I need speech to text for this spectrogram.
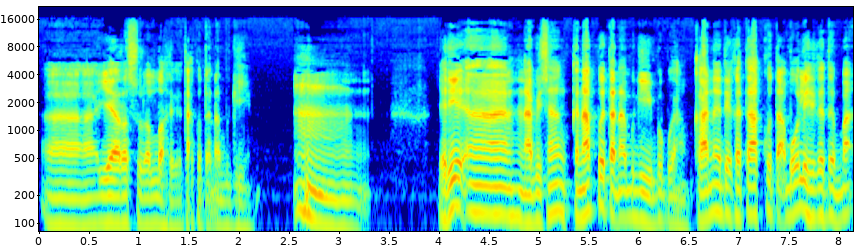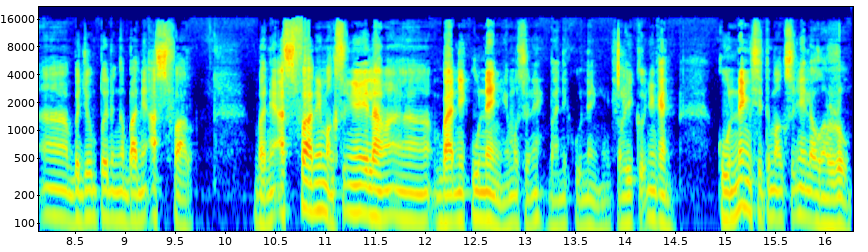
Uh, ya Rasulullah dia kata aku tak nak pergi. Jadi uh, Nabi SAW kenapa tak nak pergi? berperang kerana dia kata aku tak boleh dia kata uh, berjumpa dengan Bani Asfar. Bani Asfar ni maksudnya ialah uh, Bani Kuning maksudnya Bani Kuning kalau ikutnya kan Kuning situ maksudnya ialah orang Rom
